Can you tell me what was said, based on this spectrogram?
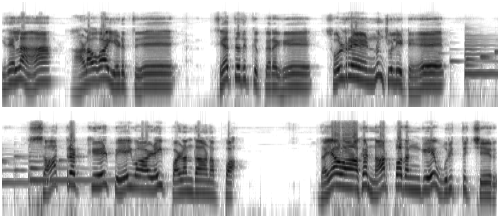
இதெல்லாம் அளவாக எடுத்து சேர்த்ததுக்கு பிறகு சொல்றேன்னு சொல்லிட்டு சாற்றக்கேள் பேய்வாழை பழந்தானப்பா. தயவாக நாற்பதங்கே உரித்துச் சேரு.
